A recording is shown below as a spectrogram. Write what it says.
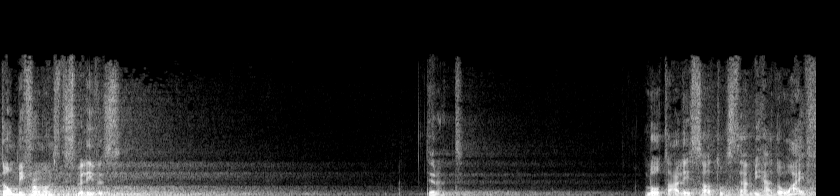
Don't be from amongst disbelievers. Didn't. Lot alayhi salatu wasalam, he had a wife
